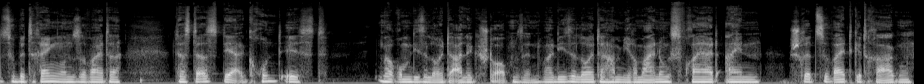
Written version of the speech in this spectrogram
zu bedrängen und so weiter, dass das der Grund ist, warum diese Leute alle gestorben sind. Weil diese Leute haben ihre Meinungsfreiheit ein Schritt zu weit getragen,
